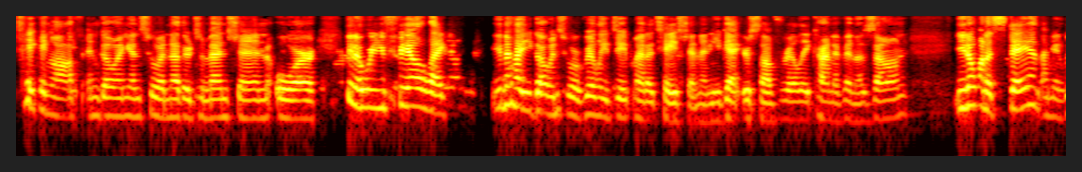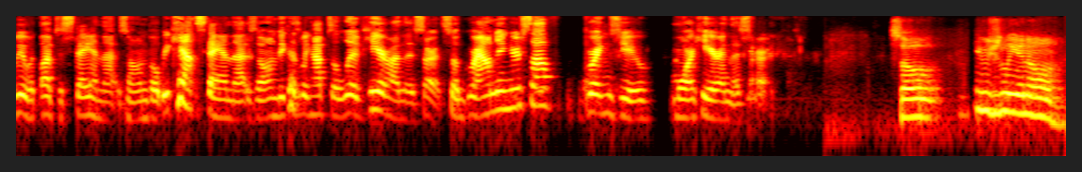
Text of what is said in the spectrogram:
taking off and going into another dimension or you know where you feel like you know how you go into a really deep meditation and you get yourself really kind of in a zone? You don't want to stay in i mean we would love to stay in that zone but we can't stay in that zone because we have to live here on this earth. So grounding yourself brings you more here in this earth so usually you know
